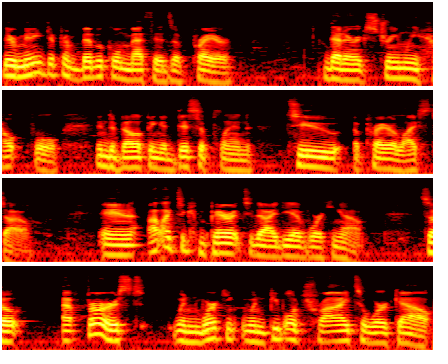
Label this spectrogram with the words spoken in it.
there are many different biblical methods of prayer that are extremely helpful in developing a discipline to a prayer lifestyle. And I like to compare it to the idea of working out. So at first, when working, when people try to work out,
